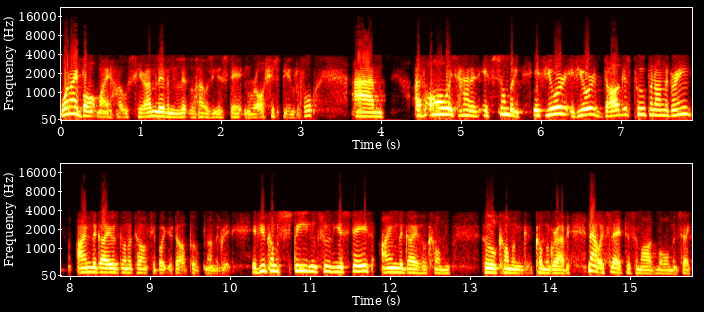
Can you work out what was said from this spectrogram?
when I bought my house here, I'm living in a little housing estate in Rush. It's beautiful. Um, I've always had it. If somebody, if your if your dog is pooping on the green, I'm the guy who's going to talk to you about your dog pooping on the green. If you come speeding through the estate, I'm the guy who'll come who'll come and come and grab you. Now it's led to some odd moments. Like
